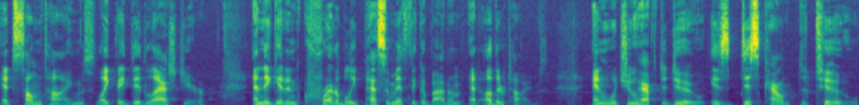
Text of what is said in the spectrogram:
at some times, like they did last year, and they get incredibly pessimistic about them at other times. And what you have to do is discount the two.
